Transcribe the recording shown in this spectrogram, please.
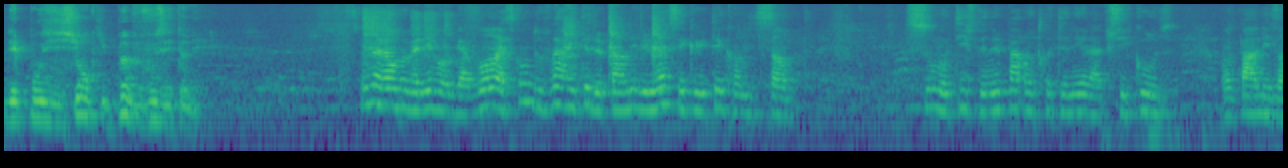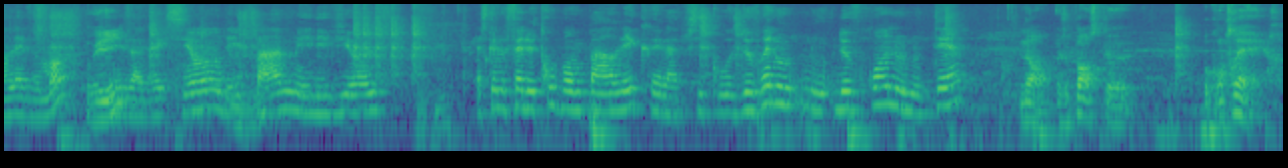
des positions qui peuvent vous étonner. Nous allons revenir au Gabon. Est-ce qu'on devrait arrêter de parler de l'insécurité grandissante sous motif de ne pas entretenir la psychose? On parle des enlèvements, des agressions, des mhm. femmes et des viols. Est-ce que le fait de trop en parler crée la psychose? Devrons-nous nous, nous, nous taire? Non, je pense que, au contraire,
